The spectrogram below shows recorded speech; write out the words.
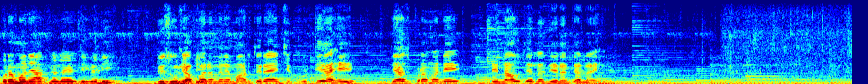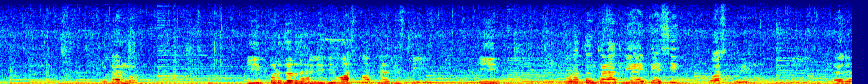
प्रमाणे आपल्याला या ठिकाणी दिसून ज्याप्रमाणे मारुतीरायांची कृती आहे त्याचप्रमाणे ते नाव त्याला देण्यात आलं आहे. मित्रांनो ही पडझड झालेली जी वास्तू आपल्याला दिसते ही पुरातन काळातली ऐतिहासिक वास्तू आहे. तर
